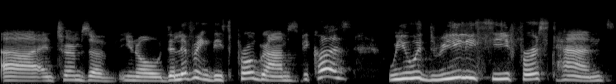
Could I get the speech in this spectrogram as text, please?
uh, in terms of you know delivering these programs because we would really see firsthand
